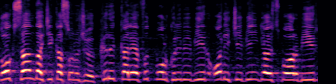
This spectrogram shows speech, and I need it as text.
90 dakika sonucu Kırıkkale Futbol Kulübü 1, 12 Bingölspor 1.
